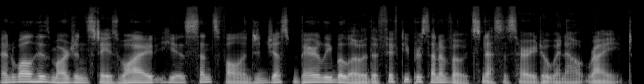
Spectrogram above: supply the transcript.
and while his margin stays wide, he has since fallen to just barely below the 50% of votes necessary to win outright.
